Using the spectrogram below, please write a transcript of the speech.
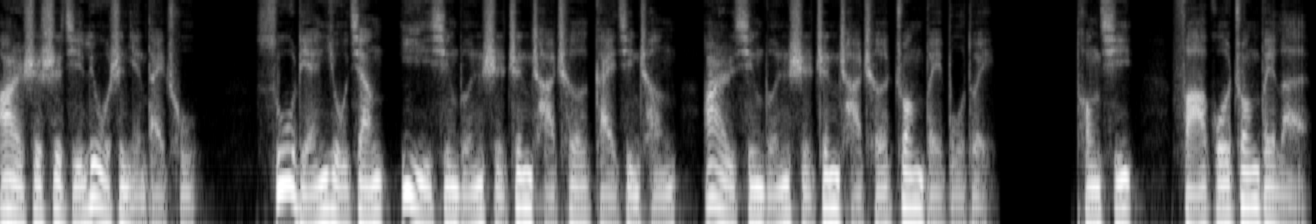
二十世纪六十年代初，苏联又将一型轮式侦察车改进成二型轮式侦察车装备部队。同期，法国装备了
